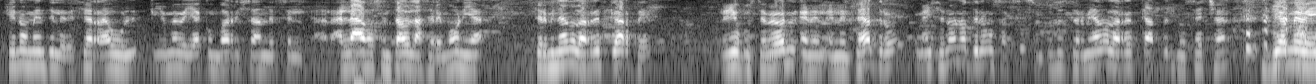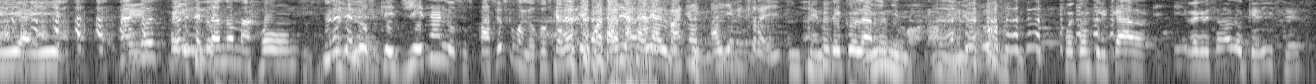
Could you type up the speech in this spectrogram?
ingenuamente le decía a Raúl que yo me veía con Barry Sanders al lado, sentado en la ceremonia, terminando la red carpet. Le digo, pues te veo en, el, en el teatro. Me dice, no, no tenemos acceso. Entonces, terminando la red carpet, nos echan. Yo ya me veía ahí sea, eh, no- felicitando a Mahomes. ¿No eres de los que llenan los espacios como en los Oscars que cuando alguien sale al baño, alguien entra ahí? Intenté colarme. Mínimo, ¿no? Mínimo. Fue complicado. Y, y regresando a lo que dices,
